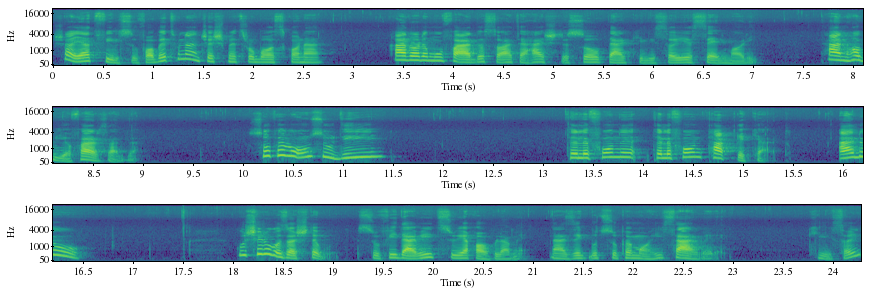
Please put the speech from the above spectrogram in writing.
شاید فیلسوفا بتونن چشمت رو باز کنن. قرارمون فردا ساعت هشت صبح در کلیسای سلماری. تنها بیا فرزندم. صبح به اون زودی تلفن تلفن تقه کرد. الو. گوشی رو گذاشته بود. صوفی دوید سوی قابلمه. نزدیک بود سوپ ماهی سر بره. کلیسای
